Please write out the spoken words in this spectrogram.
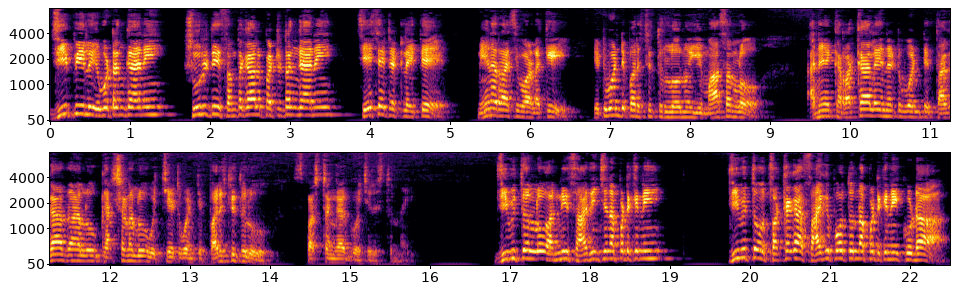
జీపీలు ఇవ్వటం కానీ షూరిటీ సంతకాలు పెట్టడం కానీ చేసేటట్లయితే మీనరాశి వాళ్ళకి ఎటువంటి పరిస్థితుల్లోనూ ఈ మాసంలో అనేక రకాలైనటువంటి తగాదాలు ఘర్షణలు వచ్చేటువంటి పరిస్థితులు స్పష్టంగా గోచరిస్తున్నాయి. జీవితంలో అన్నీ సాధించినప్పటికీ జీవితం చక్కగా సాగిపోతున్నప్పటికీ కూడా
